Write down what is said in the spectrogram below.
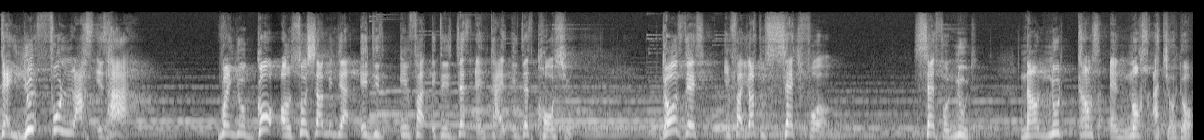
The youthful lust is high. When you go on social media, it is in fact it is just entice, it just calls you. Those days, in fact, you have to search for search for nude. Now nude comes and knocks at your door.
